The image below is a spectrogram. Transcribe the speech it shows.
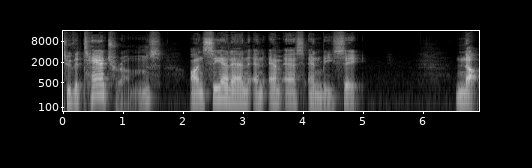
to the tantrums on CNN and MSNBC. No.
